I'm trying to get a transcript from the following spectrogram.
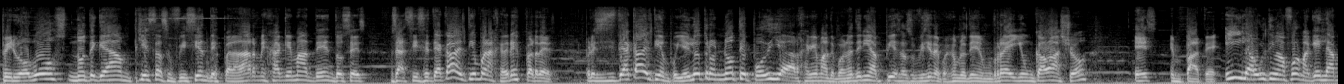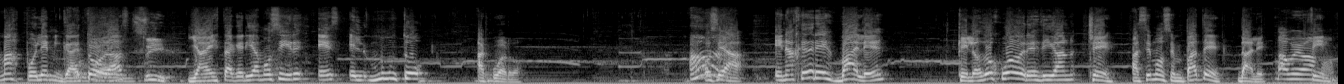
pero a vos no te quedaban piezas suficientes para darme jaque mate. Entonces, o sea, si se te acaba el tiempo en ajedrez, perdés. Pero si se te acaba el tiempo y el otro no te podía dar jaque mate porque no tenía piezas suficientes, por ejemplo, tiene un rey y un caballo, es empate. Y la última forma, que es la más polémica de todas, sí. y a esta queríamos ir, es el mutuo acuerdo. Ah. O sea, en ajedrez vale que los dos jugadores digan, che, ¿hacemos empate? Dale. Vamos y vamos.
